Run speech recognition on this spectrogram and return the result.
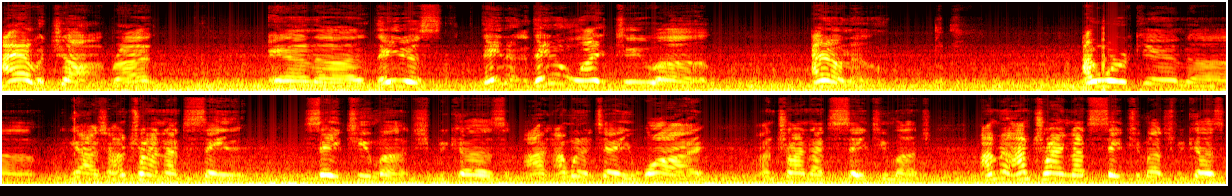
I have a job, right? And uh, they just they don't they don't like to uh, I don't know. I work in. Uh, gosh, I'm trying not to say say too much because I, am going to tell you why I'm trying not to say too much. I'm I'm trying not to say too much because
